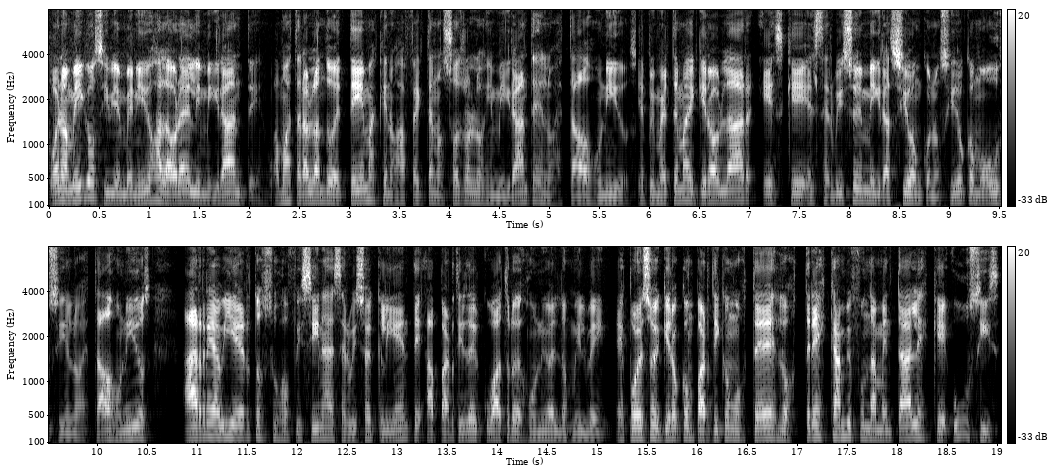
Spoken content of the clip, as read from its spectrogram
Bueno amigos y bienvenidos a la hora del inmigrante. Vamos a estar hablando de temas que nos afectan a nosotros los inmigrantes en los Estados Unidos. El primer tema que quiero hablar es que el Servicio de Inmigración, conocido como UCI en los Estados Unidos, ha reabierto sus oficinas de servicio al cliente a partir del 4 de junio del 2020. Es por eso que quiero compartir con ustedes los tres cambios fundamentales que UCIS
